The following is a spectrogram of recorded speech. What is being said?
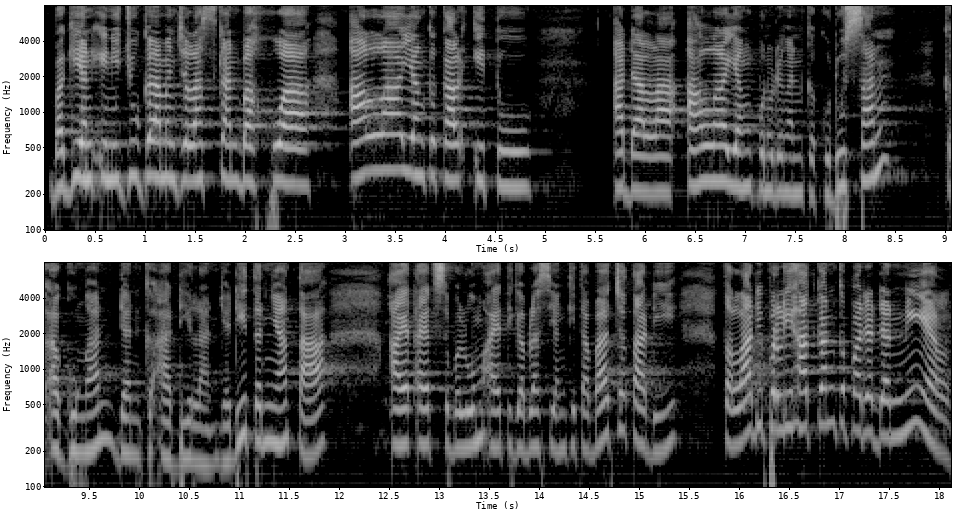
bagian ini juga menjelaskan bahwa Allah yang kekal itu adalah Allah yang penuh dengan kekudusan, keagungan dan keadilan. Jadi ternyata ayat-ayat sebelum ayat 13 yang kita baca tadi telah diperlihatkan kepada Daniel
